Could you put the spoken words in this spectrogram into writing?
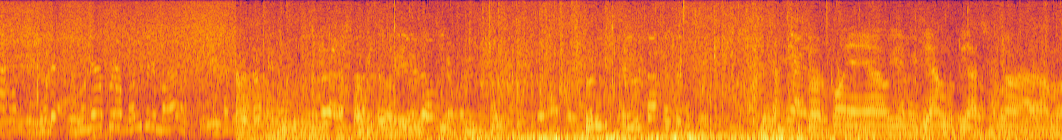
रहा सरको यहाँ उयो मिडिया मुटी आसिन्छ हाम्रो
